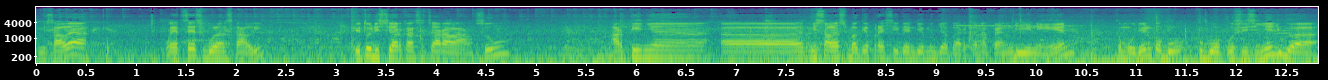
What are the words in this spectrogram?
misalnya let's say sebulan sekali itu disiarkan secara langsung artinya eh, misalnya sebagai presiden dia menjabarkan apa yang diinin kemudian kubu, kubu oposisinya juga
